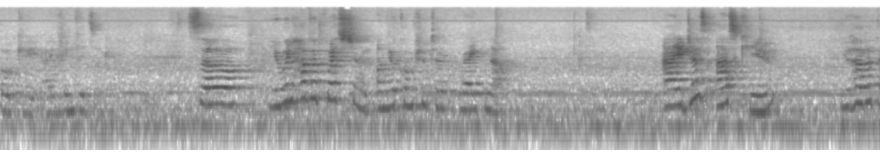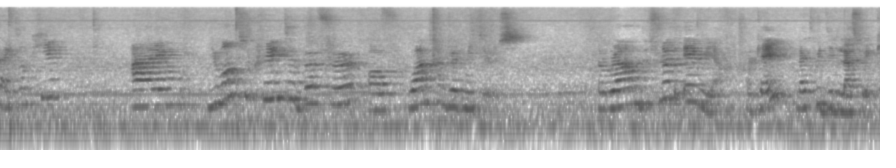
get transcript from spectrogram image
Okay, I think it's okay. So, you will have a question on your computer right now. I just ask you, you have a title here. I, you want to create a buffer of 100 meters around the flood area, okay? Like we did last week.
